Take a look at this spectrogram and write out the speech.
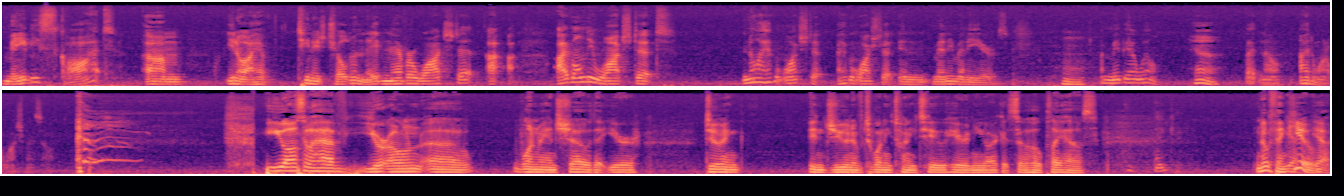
maybe Scott. Um, you know, I have teenage children. They've never watched it. I, I, I've only watched it. No, I haven't watched it. I haven't watched it in many, many years. Hmm. Uh, maybe I will, Yeah. but no, I don't want to watch myself. You also have your own uh, one man show that you're doing in June of 2022 here in New York at Soho Playhouse. Thank you. No, thank Yeah, you. yeah.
